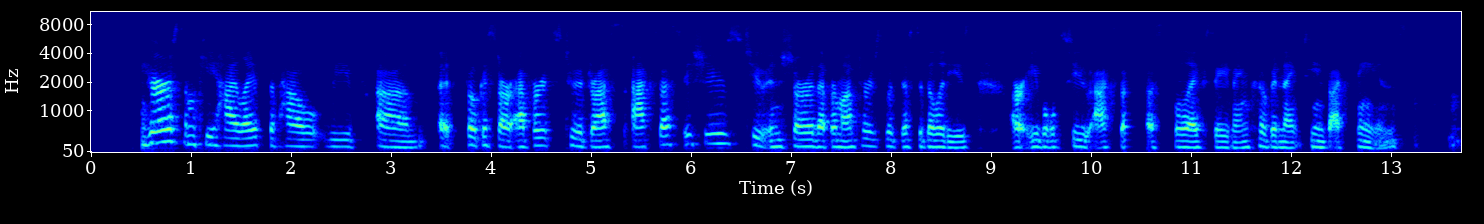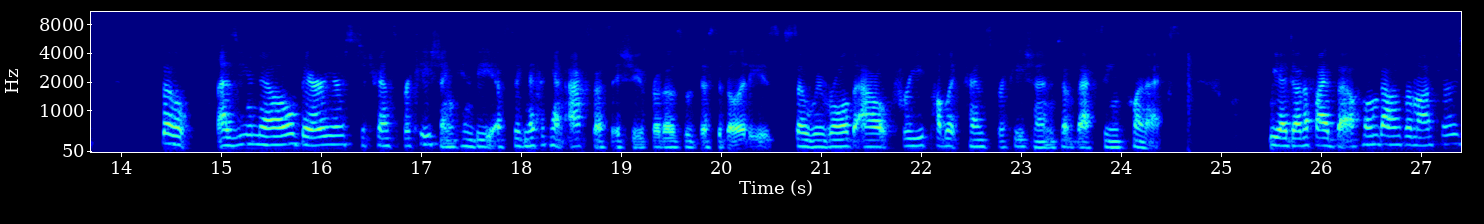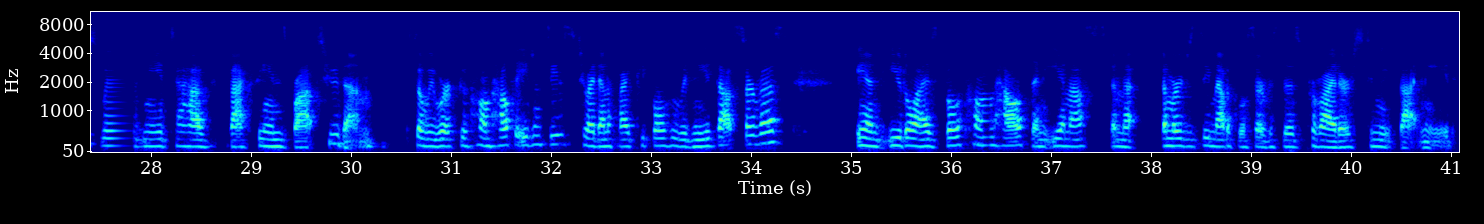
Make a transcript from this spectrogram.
here are some key highlights of how we've um, uh, focused our efforts to address access issues to ensure that Vermonters with disabilities are able to access the life-saving COVID-19 vaccines. So as you know, barriers to transportation can be a significant access issue for those with disabilities. So we rolled out free public transportation to vaccine clinics. We identified that homebound Vermonters would need to have vaccines brought to them. So we worked with home health agencies to identify people who would need that service and utilize both home health and EMS, emergency medical services providers to meet that need.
